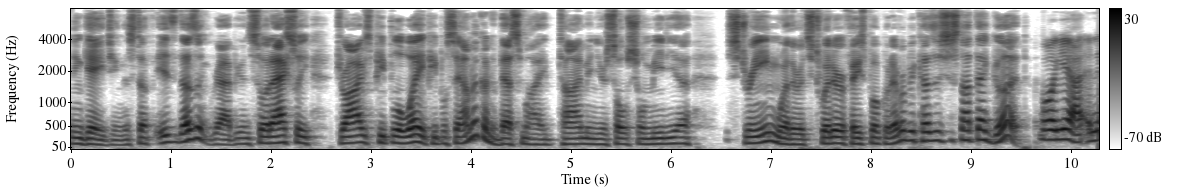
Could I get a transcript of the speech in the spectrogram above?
engaging. The stuff is doesn't grab you, and so it actually drives people away. People say, "I'm not going to invest my time in your social media." stream whether it's twitter or facebook whatever because it's just not that good well yeah and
